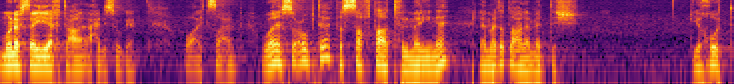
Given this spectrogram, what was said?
مو نفس أي يخت أحد يسوقه. وايد صعب. وين صعوبته؟ في الصفطات في المارينا. لما تطلع لما تدش يخوت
